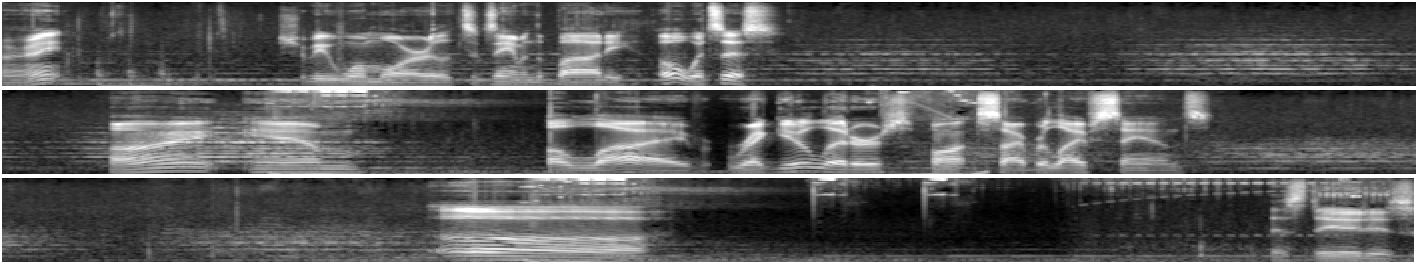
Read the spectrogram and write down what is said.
All right. Should be one more. Let's examine the body. Oh, what's this? I am alive. Regular letters, font Cyberlife Sans. Oh. This dude is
